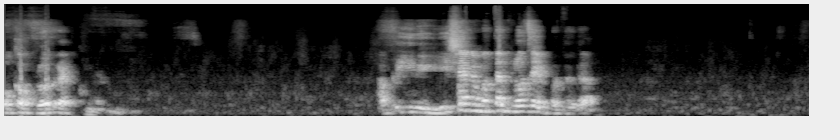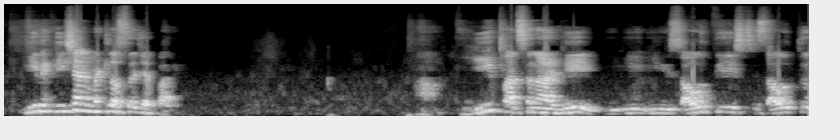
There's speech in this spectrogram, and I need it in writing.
ఒక ఫ్లోర్ కట్టుకున్నాడు. అప్పుడు ఇది ఈశాన్యం మొత్తం క్లోజ్ అయిపోతుంది కదా? ఈయనకి ఈశాన్యం ఎట్లా వస్తుందో చెప్పాలి. ఈ పర్సనాలిటీ ఈ south east south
